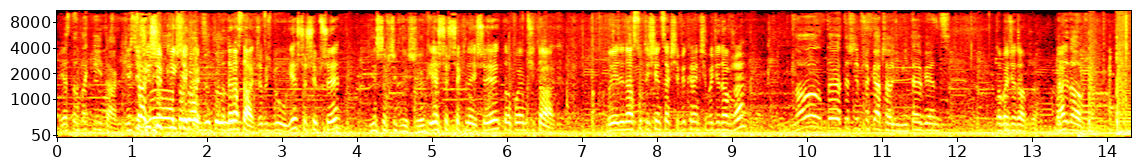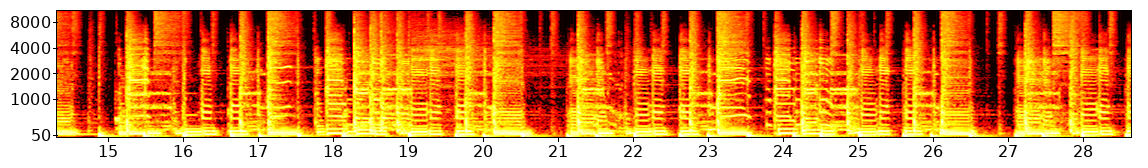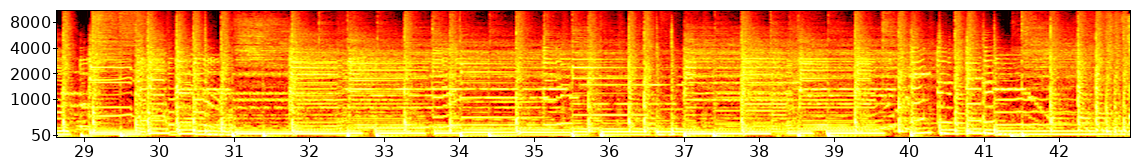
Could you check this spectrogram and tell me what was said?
Jest to taki i tak. Jesteś Tak, i no, szybki i to wściekły. dobrze, to- To teraz tak, żebyś był jeszcze szybszy, Jeszcze wścieklejszy. jeszcze wścieklejszy, to powiem Ci tak. Do 11 tysięcy się wykręci, będzie dobrze? No, to też nie przekracza limitę, więc To będzie dobrze. będzie dobrze.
